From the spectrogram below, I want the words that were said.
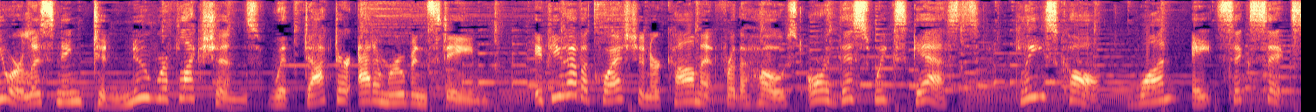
You are listening to New Reflections with Dr. Adam Rubinstein. If you have a question or comment for the host or this week's guests, please call 1 866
